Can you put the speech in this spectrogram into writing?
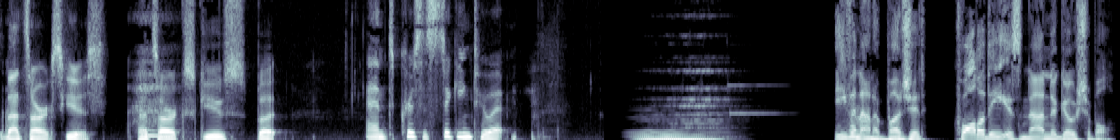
that's our excuse. That's our excuse, but And Chris is sticking to it. Even on a budget, quality is non-negotiable.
